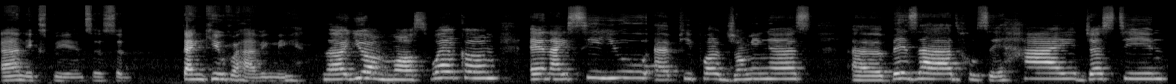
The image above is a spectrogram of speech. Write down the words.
and experiences. So thank you for having me. Now you are most welcome. And i see you uh, people joining us. Uh, bezad who say hi. Justin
